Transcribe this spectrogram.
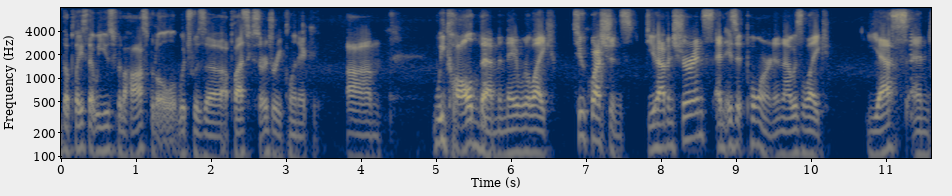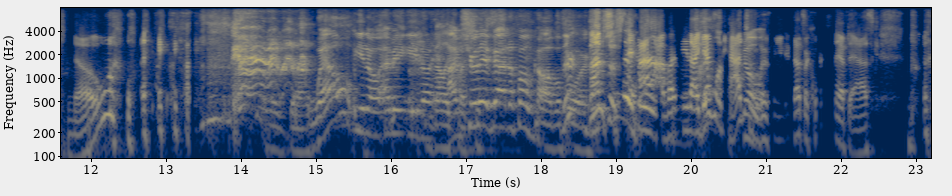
the place that we used for the hospital, which was a, a plastic surgery clinic. Um, we called them and they were like two questions do you have insurance and is it porn and i was like yes and no Well, you know, I mean, you know, Valid I'm sure they've gotten a phone call There- before. there- I'm sure they have. I mean, I I guess want they had to to. If if that's a question they have to ask.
